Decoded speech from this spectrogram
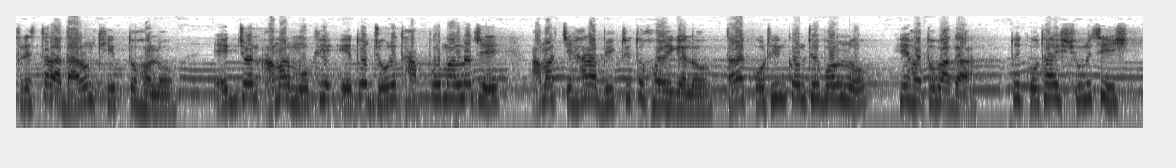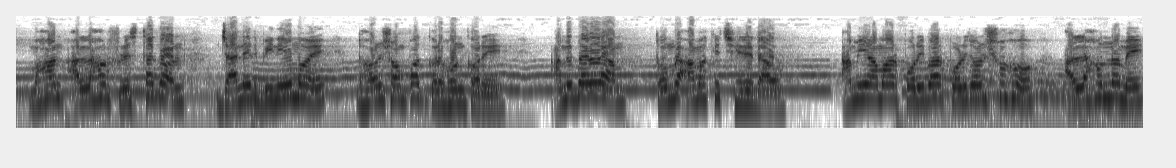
ফ্রেস্তারা দারুণ ক্ষিপ্ত হলো। একজন আমার মুখে এত জোরে থাপ্পড় মারল যে আমার চেহারা বিকৃত হয়ে গেল। তারা কঠিন কণ্ঠে বলল, হে হতবাগা, তুই কোথায় শুনেছিস মহান আল্লাহর ফ্রেস্তাগণ জানের বিনিময়ে ধন সম্পদ গ্রহণ করে? আমি বললাম, তোমরা আমাকে ছেড়ে দাও। আমি আমার পরিবার, পরিজন সহ আল্লাহর নামে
